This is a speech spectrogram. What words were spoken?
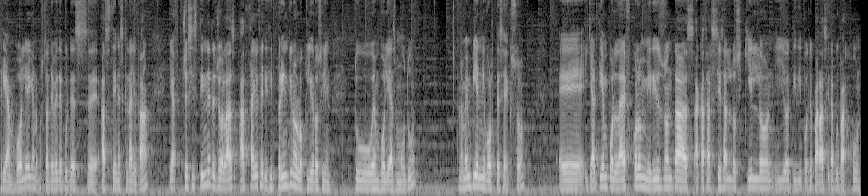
τρία εμβόλια για να προστατεύεται από τις ε, ασθένειες κτλ. Γι' αυτό και συστήνεται κιόλας, αν θα υιοθετηθεί πριν την ολοκλήρωση του εμβολιασμού του, να μην πιένει βόλτες έξω. Ε, γιατί είναι πολλά εύκολο μυρίζοντας ακαθαρσίες άλλων σκύλων ή οτιδήποτε παράσιτα που υπάρχουν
